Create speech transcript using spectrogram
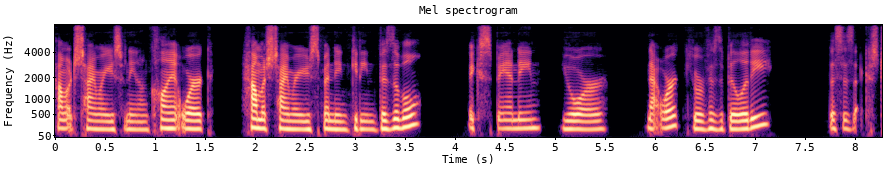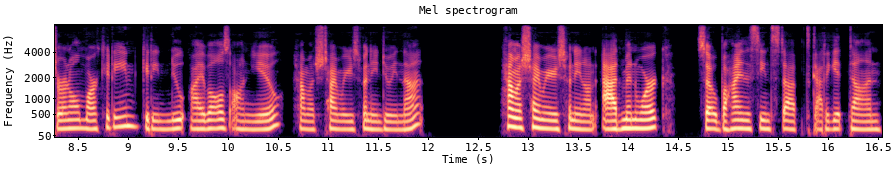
How much time are you spending on client work? How much time are you spending getting visible, expanding your network, your visibility? This is external marketing, getting new eyeballs on you. How much time are you spending doing that? How much time are you spending on admin work? So, behind the scenes stuff, it's got to get done.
